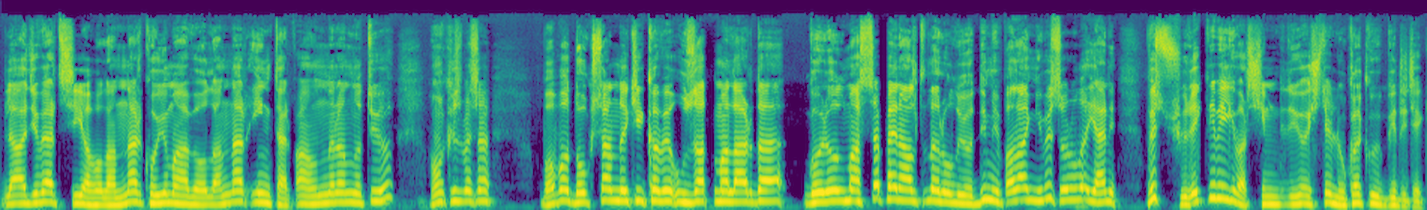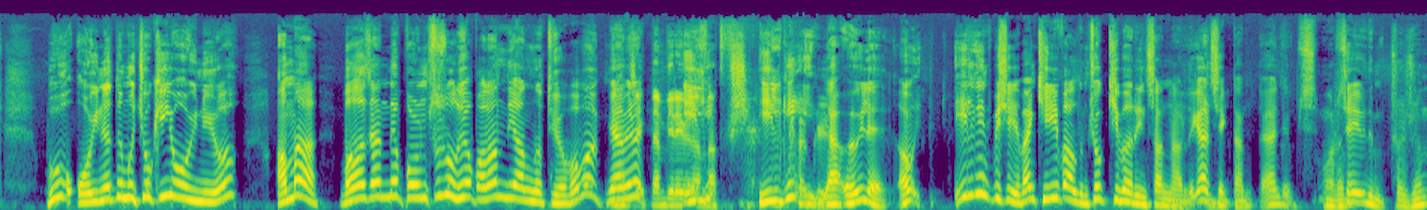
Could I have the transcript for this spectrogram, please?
lacivert siyah olanlar koyu mavi olanlar Inter falan onları anlatıyor. Ama kız mesela baba 90 dakika ve uzatmalarda gol olmazsa penaltılar oluyor değil mi falan gibi sorular. Yani ve sürekli bilgi var. Şimdi diyor işte Lukaku girecek. Bu oynadı mı çok iyi oynuyor. Ama bazen de formsuz oluyor falan diye anlatıyor baba. Yani Gerçekten birebir ilgi- anlatmış. ilgi ya öyle ama ilginç bir şeydi. Ben keyif aldım. Çok kibar insanlardı gerçekten. Yani sevdim. çocuğun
